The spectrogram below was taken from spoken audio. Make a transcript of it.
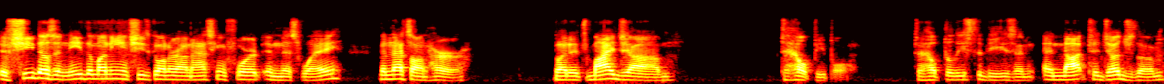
if she doesn't need the money and she's going around asking for it in this way, then that's on her. But it's my job to help people, to help the least of these and, and not to judge them.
